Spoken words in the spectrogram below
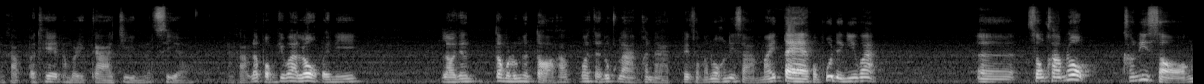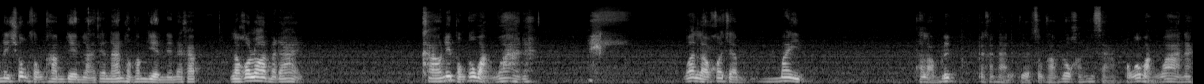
นะครับประเทศอเมริกาจีนรัสเซียนะครับแล้วผมคิดว่าโลกใบนี้ เรายังต้องมาลุ้นกันต่อครับ ว่าจะลุกลามขนาดเป็นสงครามโลกครั้งที่สามไหมแต่ผมพูดอย่างนี้ว่าเอ่อสงครามโลกครั้งที่สองในช่วงสงครามเย็นหลังจากนั้นสงครามเย็นเนี่ยนะครับ เราก็รอดมาได้ คราวนี้ผมก็หวังว่านะ ว่าเราก็จะไม่ถลำลึกไปขนาดเกิดสงครามโลกครั้งที่สามผมก็หวังว่านะ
